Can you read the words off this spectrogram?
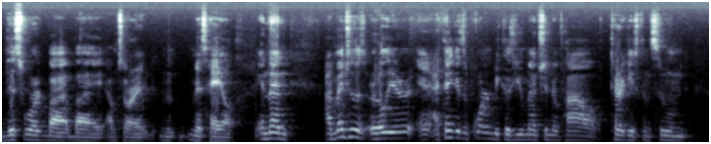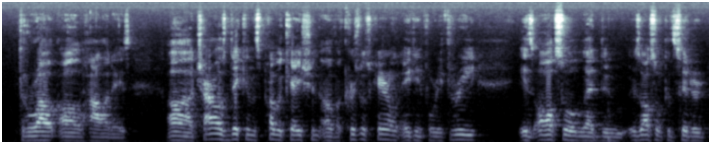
This work by by I'm sorry, Miss Hale. And then I mentioned this earlier, and I think it's important because you mentioned of how turkey is consumed throughout all of holidays. Uh, Charles Dickens' publication of A Christmas Carol in 1843 is also led to is also considered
